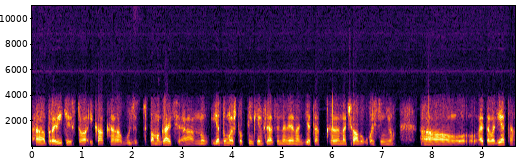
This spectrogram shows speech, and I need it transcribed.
э, правительство и как э, будет помогать. Э, ну, я думаю, что пик инфляции, наверное, где-то к началу осенью э, этого лета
